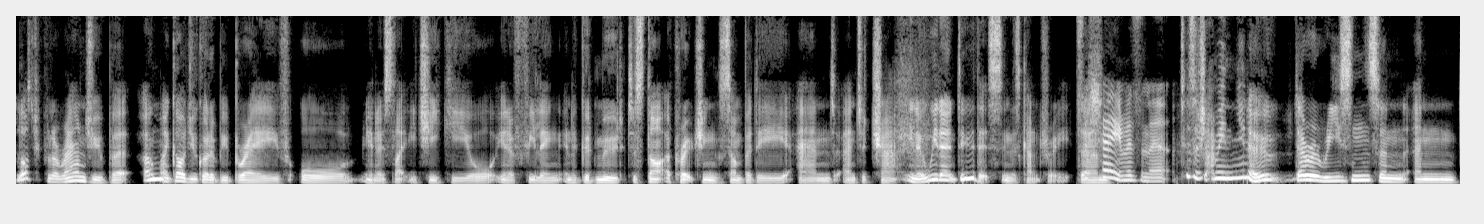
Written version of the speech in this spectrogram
lots of people around you, but oh my God, you've got to be brave or, you know, slightly cheeky or, you know, feeling in a good mood to start approaching somebody and, and to chat. You know, we don't do this in this country. It's a Um, shame, isn't it? it is a sh- I mean, you know, there are reasons, and and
